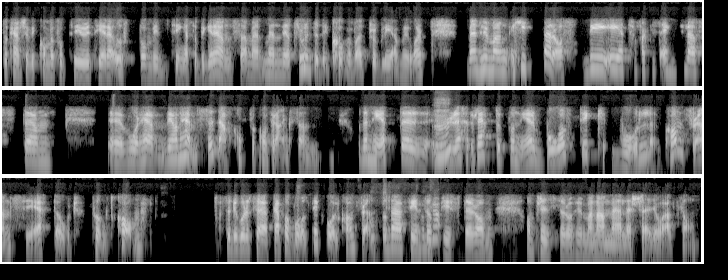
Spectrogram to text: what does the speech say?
då kanske vi kommer få prioritera upp om vi tvingas att begränsa, men, men jag tror inte det kommer vara ett problem i år. Men hur man hittar oss, det är tror faktiskt enklast ehm, eh, vår hem, vi har en hemsida för konferensen och den heter mm. rätt upp och ner Baltic Wool Conference i ett ord.com. Så det går att söka på Baltic Wool Conference och där finns uppgifter om, om priser och hur man anmäler sig och allt sånt.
